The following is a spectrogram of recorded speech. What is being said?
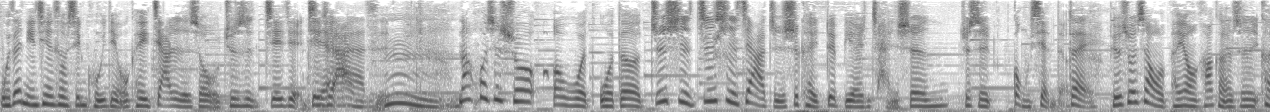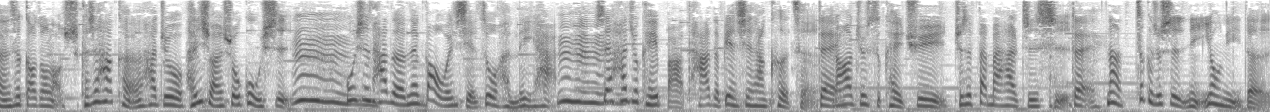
我在年轻的时候辛苦一点，我可以假日的时候就是接接接些案子，嗯，那或是说，呃，我我的知识知识价值是可以对别人产生就是贡献的，对，比如说像我朋友，他可能是可能是高中老师，可是他可能他就很喜欢说故事，嗯，或是他的那报文写作很厉害，嗯，所以他就可以把他的变线上课程，对，然后就是可以去就是贩卖他的知识，对，那这个就是你用你的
